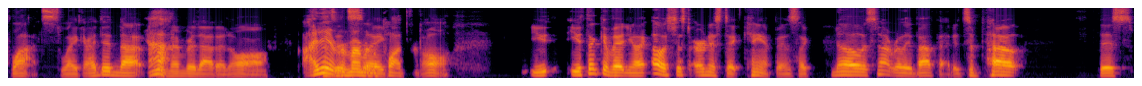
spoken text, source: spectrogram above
plots. Like I did not Yeah. remember that at all. i didn't remember the plots at all you you think of it and you're like, oh, it's just Ernest at camp, and it's like, no, it's not really about that. It's about this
